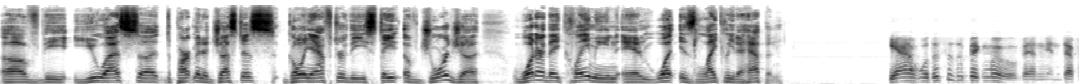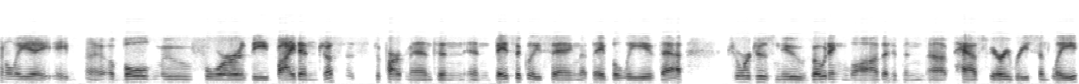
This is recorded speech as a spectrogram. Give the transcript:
of the U.S. Uh, Department of Justice going after the state of Georgia. What are they claiming and what is likely to happen? Yeah, well, this is a big move and, and definitely a, a, a bold move for the Biden Justice Department, and, and basically saying that they believe that Georgia's new voting law that had been uh, passed very recently,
